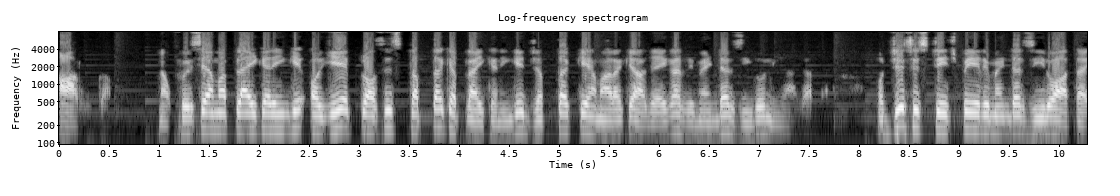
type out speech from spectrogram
आर होगा। ना फिर से हम अप्लाई करेंगे और ये प्रोसेस तब तक अप्लाई करेंगे जब तक कि हमारा क्या आ जाएगा? रिमाइंडर ज़ीरो नहीं आ जाता। और जिस स्टेज पे रिमाइंडर ज़ीरो आता है,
